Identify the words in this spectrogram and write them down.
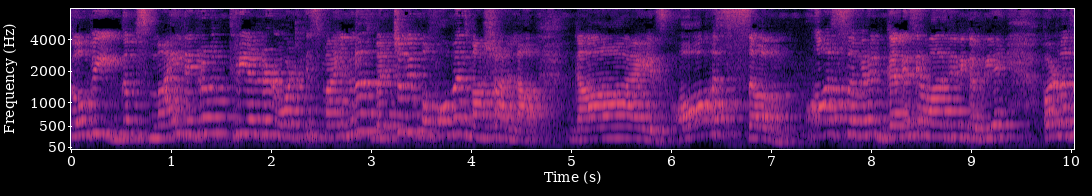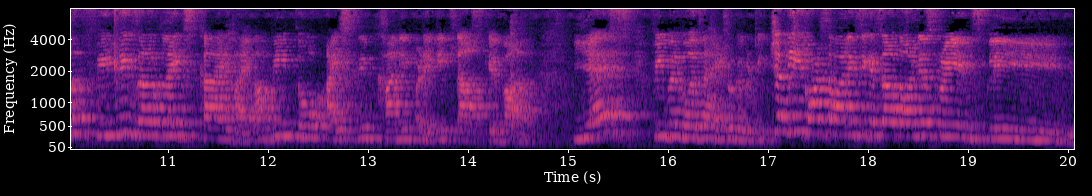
तो भी एकदम स्माइल देख रहे हो 300 वॉट की स्माइल मतलब बच्चों की परफॉर्मेंस माशाल्लाह। गाइस ऑसम ऑसम मेरे गले से आवाज़ नहीं निकल रही है। पर मतलब feelings are like sky high अभी तो आइसक्रीम खानी पड़ेगी क्लास के बाद। Yes female birds are heterogametic चलिए एक और सवाल इसी के साथ ऑन योर स्क्रीन्स प्लीज़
